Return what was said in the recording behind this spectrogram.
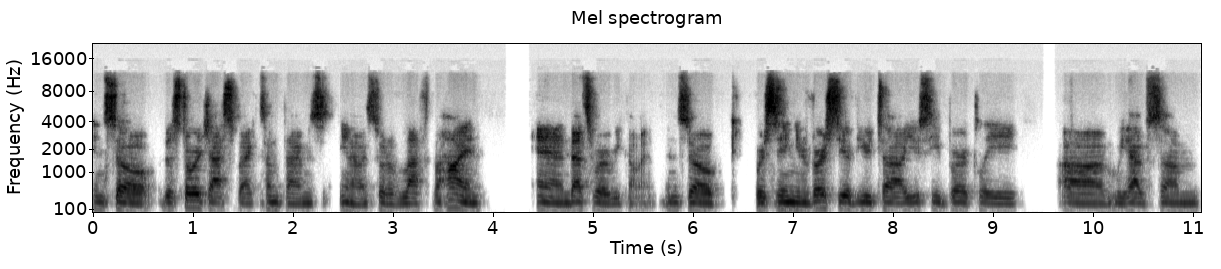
And so the storage aspect sometimes you know is sort of left behind, and that's where we come in. And so we're seeing University of Utah, UC Berkeley. Um, we have some.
